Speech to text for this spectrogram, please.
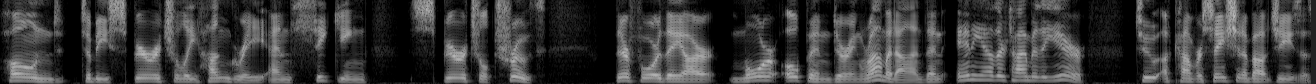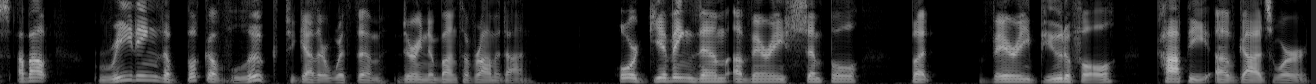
honed to be spiritually hungry and seeking spiritual truth Therefore, they are more open during Ramadan than any other time of the year to a conversation about Jesus, about reading the book of Luke together with them during the month of Ramadan, or giving them a very simple but very beautiful copy of God's Word.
